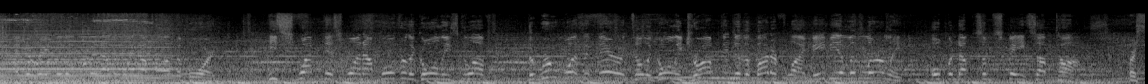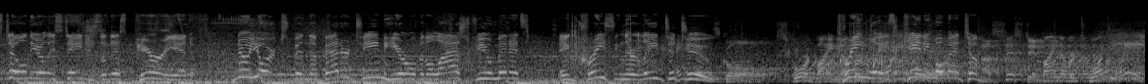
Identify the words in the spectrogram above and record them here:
and they're able to put another one up on the board. He swept this one up over the goalie's gloves. The room wasn't there until the goalie dropped into the butterfly, maybe a little early, opened up some space up top. We're still in the early stages of this period. New York's been the better team here over the last few minutes, increasing their lead to two. Goal, scored by Greenway's gaining momentum. Assisted by number 28.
